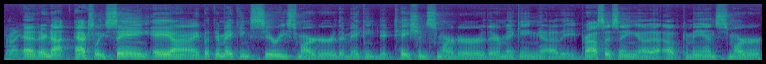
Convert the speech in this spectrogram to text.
Right. Uh, they're not actually saying AI, but they're making Siri smarter. They're making dictation smarter. They're making uh, the processing uh, of commands smarter,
